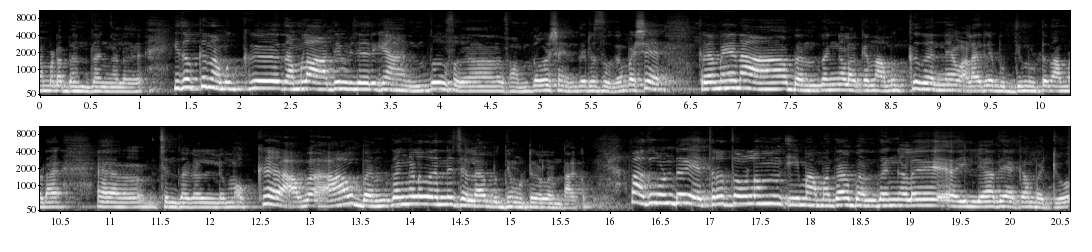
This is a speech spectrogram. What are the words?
നമ്മുടെ ബന്ധങ്ങൾ. ഇതൊക്കെ നമുക്ക് നമ്മൾ ആദ്യം വിചാരിക്കുക എന്ത് സന്തോഷം എന്തൊരു സുഖം. പക്ഷേ ക്രമേണ ആ ബന്ധങ്ങളൊക്കെ നമുക്ക് തന്നെ വളരെ ബുദ്ധിമുട്ട് നമ്മുടെ ചിന്തകളിലും ഒക്കെ അവ ആ ബന്ധങ്ങൾ തന്നെ ചില ബുദ്ധിമുട്ടുകൾ ഉണ്ടാക്കും അപ്പോൾ അതുകൊണ്ട് എത്രത്തോളം ഈ മമതാ ബന്ധങ്ങളെ ഇല്ലാതെയാക്കാൻ പറ്റുമോ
